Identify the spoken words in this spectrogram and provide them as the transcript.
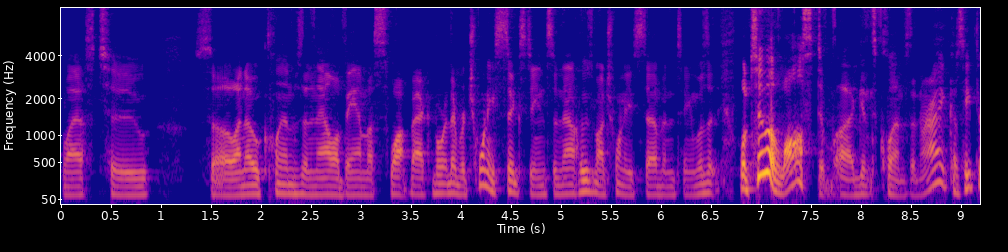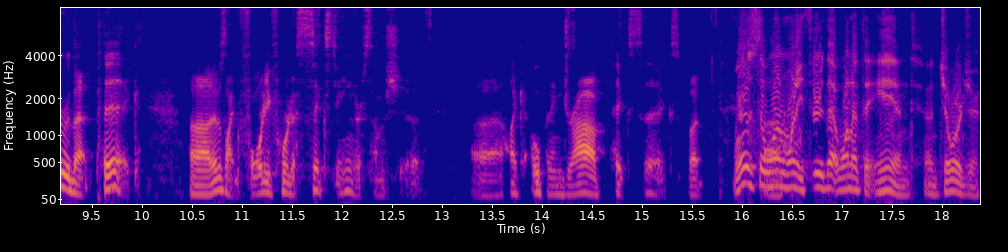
last two. So I know Clemson and Alabama swapped back and forth. They were 2016. So now who's my 2017? Was it? Well, Tua lost uh, against Clemson, right? Because he threw that pick. Uh, it was like 44 to 16 or some shit. Uh, like opening drive, pick six. But What was the Uh, one when he threw that one at the end? Uh, Georgia.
